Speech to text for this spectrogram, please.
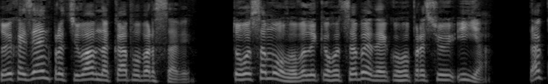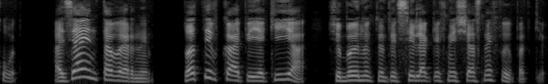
Той хазяїн працював на капу Барсаві, того самого великого ЦБ, на якого працюю і я. Так от, хазяїн таверни платив капі, як і я, щоб уникнути всіляких нещасних випадків.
